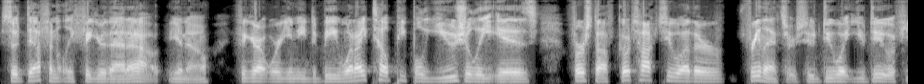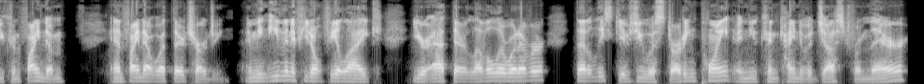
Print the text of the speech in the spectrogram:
So definitely figure that out, you know, figure out where you need to be. What I tell people usually is first off, go talk to other freelancers who do what you do if you can find them and find out what they're charging. I mean, even if you don't feel like you're at their level or whatever, that at least gives you a starting point and you can kind of adjust from there.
